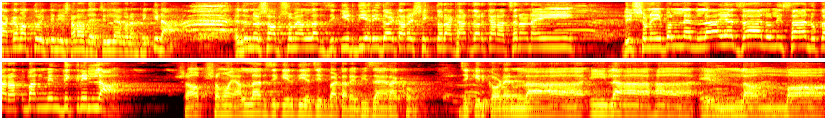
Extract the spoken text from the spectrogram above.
ডাকা মাত্রই তিনি সারা দেয় চিল্লায় বলেন ঠিক কিনা? এজন্য সব সময় আল্লাহর জিকির দিয়ে হৃদয়টারে সিক্ত রাখার দরকার আছে না নাই? বিশ্ব নেই বললেন মিন সব সময় আল্লাহর জিকির দিয়ে জিব্বাটারে ভিজায় রাখো। জিকির করেন লা ইলাহা ইল্লাল্লাহ।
